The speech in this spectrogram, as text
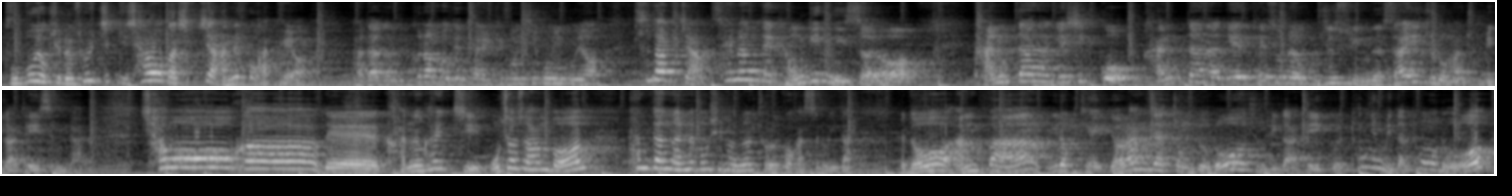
부부 욕실은 솔직히 샤워가 쉽지 않을 것 같아요. 바닥은 미끄럼버 타일 기본 시공이고요. 수납장, 세면대 변기는 있어요. 간단하게 씻고 간단하게 대소변 보실 수 있는 사이즈로만 준비가 되어 있습니다. 샤워가 네 가능할지 오셔서 한번 판단을 해보시면 좋을 것 같습니다. 그래도 안방 이렇게 11자 정도로 준비가 되어 있고요. 통입니다. 통으로.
